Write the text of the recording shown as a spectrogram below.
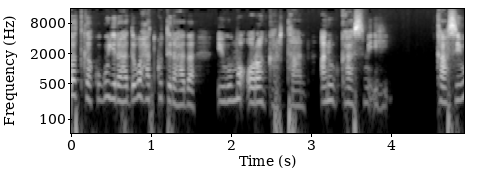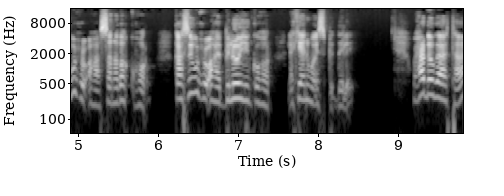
dadka kugu yidhaahda waxaad ku tidhaahdaa iguma oran kartaan anigu kaas ma ihi kaasi wuxuu ahaa sanado ka hor. Kaasi wuxuu ahaa bilooyin ka hor. Lakiin ani waa isbedelay. Waxaad ogaataa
